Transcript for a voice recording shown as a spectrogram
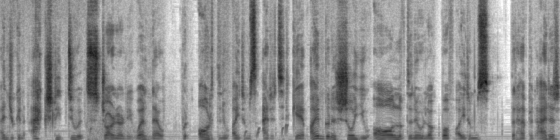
And you can actually do extraordinarily well now with all of the new items added to the game. I'm going to show you all of the new luck buff items that have been added.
